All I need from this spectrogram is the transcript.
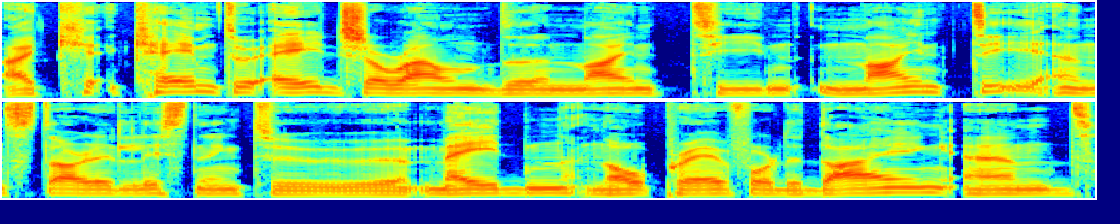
I came to age around uh, 1990 and started listening to Maiden, No Prayer for the Dying, and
